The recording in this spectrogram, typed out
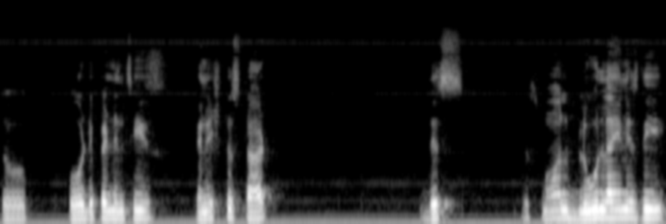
So four dependencies finish to start. This the small blue line is the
